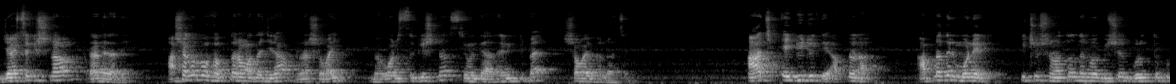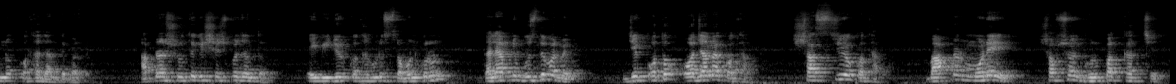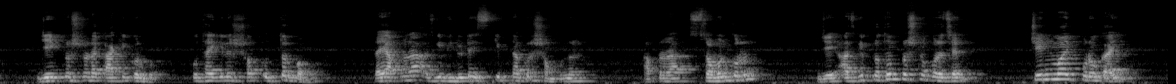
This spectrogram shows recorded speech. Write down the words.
জয় শ্রীকৃষ্ণ, রাধে রাধে। আশা করব ভক্তরা, মাতাজিরা, আপনারা সবাই ভগবান শ্রীকৃষ্ণ, শ্রীমতী আধারিক কৃপায় সবাই ভালো আছেন। আজ এই ভিডিওতে আপনারা আপনাদের মনের কিছু সনাতন ধর্ম বিষয়ক গুরুত্বপূর্ণ কথা জানতে পারবেন। আপনারা শুরু থেকে শেষ পর্যন্ত এই ভিডিওর কথাগুলো শ্রবণ করুন, তাহলে আপনি বুঝতে পারবেন যে কত অজানা কথা, শাস্ত্রীয় কথা বা আপনার মনে সবসময় ঘুরপাক খাচ্ছে যে এই প্রশ্নটা কাকে করব, কোথায় গেলে সব উত্তর পাবো। তাই আপনারা আজকে ভিডিওটা স্কিপ না করে সম্পূর্ণ আপনারা শ্রবণ করুন যে আজকে প্রথম প্রশ্ন করেছেন, চিন্ময় পুরকাই,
